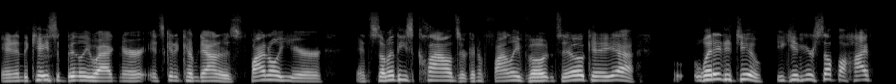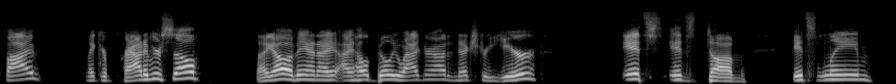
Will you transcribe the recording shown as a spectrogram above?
And in the hmm. case of Billy Wagner, it's going to come down to his final year, and some of these clowns are going to finally vote and say, "Okay, yeah, what did it do? You give yourself a high five, like you're proud of yourself, like oh man, I I held Billy Wagner out an extra year. It's it's dumb, it's lame.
